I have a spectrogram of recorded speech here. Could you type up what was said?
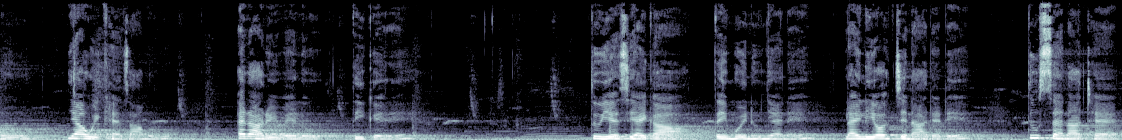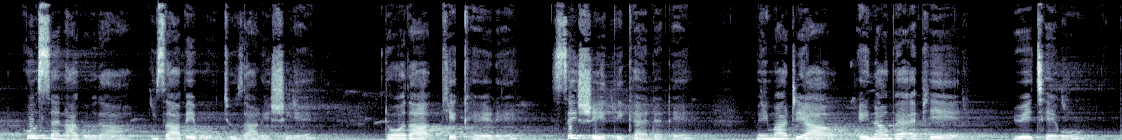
မှု၊မျှဝေခံစားမှုအဲ့ဒါတွေပဲလို့သိခဲ့တယ်။သူ့ရဲ့ဇယိုက်ကတိမ်မွေးနူးညံ့တယ်။လိုက်လျောကျင်နာတတ်တယ်။သူ့ဆန္ဒထက်ကိုယ်ဆန္ဒကိုသာဦးစားပေးဖို့ကြိုးစားလေးရှိတယ်။ဒေါသဖြစ်ခဲတယ်။စိတ်ရှည်တိခတ်တတ်တယ်။မိန်းမတယောက်အိမ်နောက်ဘက်အဖြစ်ရွေးချယ်ဖို့ဘ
